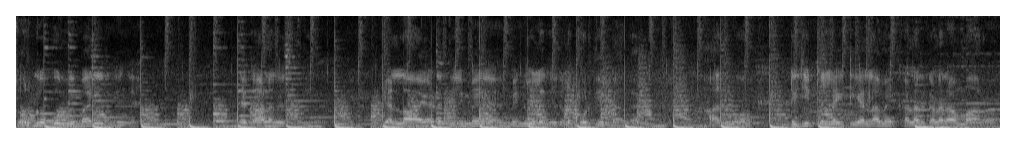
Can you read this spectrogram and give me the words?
சொர்க்க பூமி மாதிரி இருக்குங்க. இந்த காலகஸ்தி எல்லா இடத்துலையுமே மின் விளக்குகளை பொருத்திருக்காங்க. அதுவும் டிஜிட்டல் லைட் எல்லாமே கலர் கலராக மாறும்.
